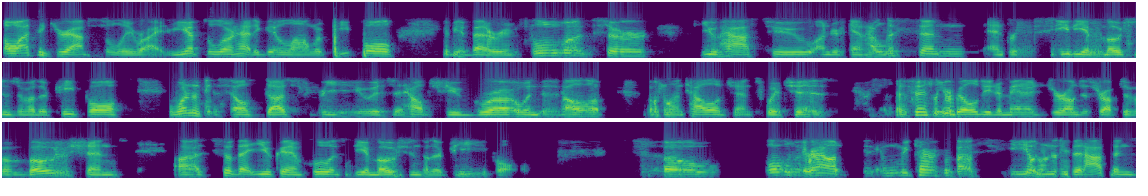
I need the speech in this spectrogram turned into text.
Oh, I think you're absolutely right. You have to learn how to get along with people, to be a better influencer, you have to understand how to listen and perceive the emotions of other people. One of the sales does for you is it helps you grow and develop emotional intelligence, which is essentially your ability to manage your own disruptive emotions uh, so that you can influence the emotions of other people. So all the way around, and when we talk about CEO, one of the things that happens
